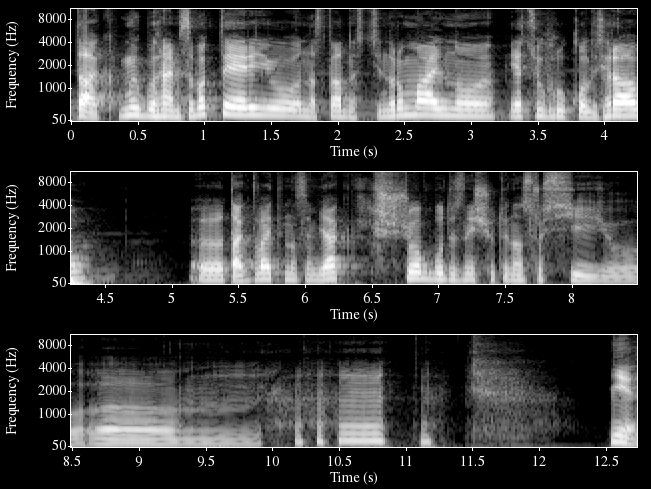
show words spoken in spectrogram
Так, ми граємо за бактерію, на складності нормально. Я цю гру колись грав. Е, так, давайте назвемо, як що буде знищувати нас Росію. Ем, Ні,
